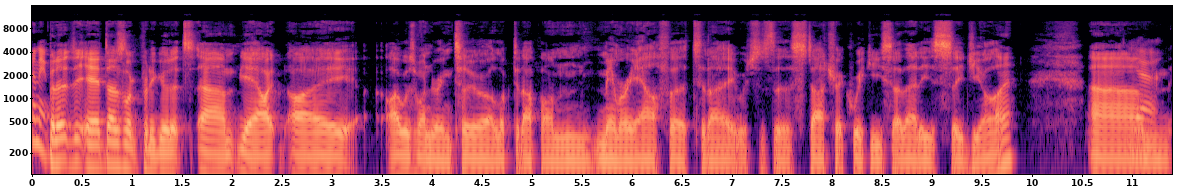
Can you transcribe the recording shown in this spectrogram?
Anyway. but it, it does look pretty good. It's um, yeah, I, I I was wondering too. I looked it up on Memory Alpha today, which is the Star Trek wiki. So that is CGI. Um,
